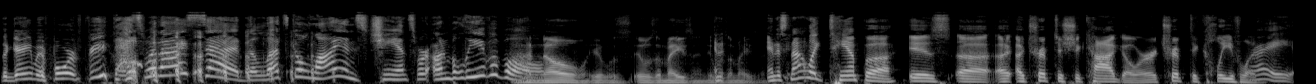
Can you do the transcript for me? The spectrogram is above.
the game at Ford Field. That's what I said. The "Let's Go Lions" chants were unbelievable. I know it was it was amazing. It was amazing. and it's not like Tampa is uh, a, a trip to Chicago or a trip to Cleveland. Right.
